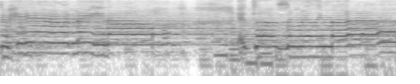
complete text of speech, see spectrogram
you're here with me now. It doesn't really matter.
